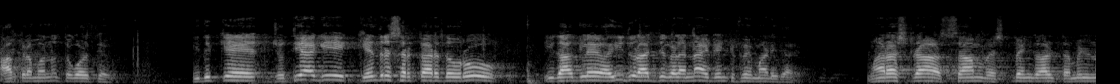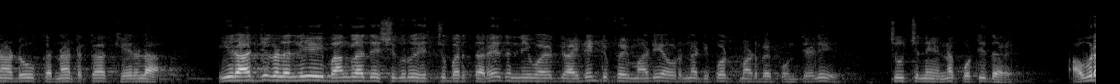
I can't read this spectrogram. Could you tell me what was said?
ಆ ಕ್ರಮವನ್ನು ತಗೊಳ್ತೇವೆ. ಇದಕ್ಕೆ ಜೊತೆಯಾಗಿ ಕೇಂದ್ರ ಸರ್ಕಾರದವರು ಈಗಾಗಲೇ ಐದು ರಾಜ್ಯಗಳನ್ನು ಐಡೆಂಟಿಫೈ ಮಾಡಿದ್ದಾರೆ. ಮಹಾರಾಷ್ಟ್ರ, ಅಸ್ಸಾಂ, ವೆಸ್ಟ್ ಬೆಂಗಾಲ್ ತಮಿಳುನಾಡು, ಕರ್ನಾಟಕ, ಕೇರಳ. ಈ ರಾಜ್ಯಗಳಲ್ಲಿ ಬಾಂಗ್ಲಾದೇಶಿಗರು ಹೆಚ್ಚು ಬರ್ತಾರೆ. ಇದನ್ನು ನೀವು ಐಡೆಂಟಿಫೈ ಮಾಡಿ ಅವರನ್ನ ಡಿಪೋರ್ಟ್ ಮಾಡಬೇಕು ಅಂತೇಳಿ ಸೂಚನೆಯನ್ನ ಕೊಟ್ಟಿದ್ದಾರೆ. ಅವರ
